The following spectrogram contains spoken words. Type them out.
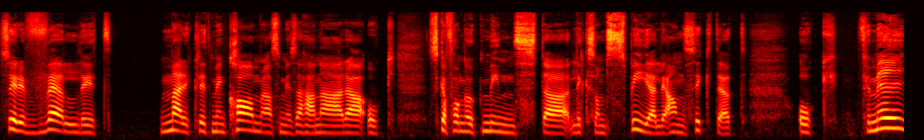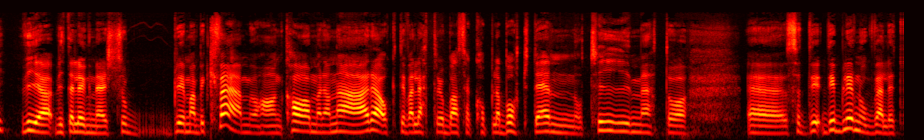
så är det väldigt märkligt med en kamera som är så här nära och ska fånga upp minsta liksom, spel i ansiktet. Och för mig, via Vita lögner, så blev man bekväm med att ha en kamera nära och det var lättare att bara så här, koppla bort den och teamet. Och, eh, så det, det blev nog väldigt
